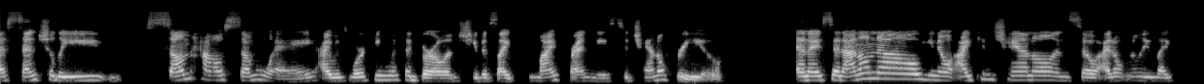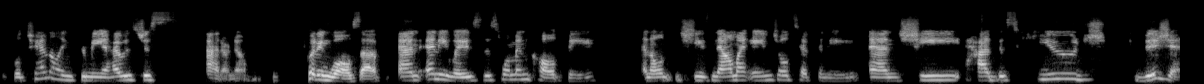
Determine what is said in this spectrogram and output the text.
essentially, somehow, some way, I was working with a girl and she was like, My friend needs to channel for you. And I said, I don't know, you know, I can channel. And so I don't really like people channeling for me. I was just, I don't know, putting walls up. And, anyways, this woman called me and I'll, she's now my angel, Tiffany. And she had this huge vision.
